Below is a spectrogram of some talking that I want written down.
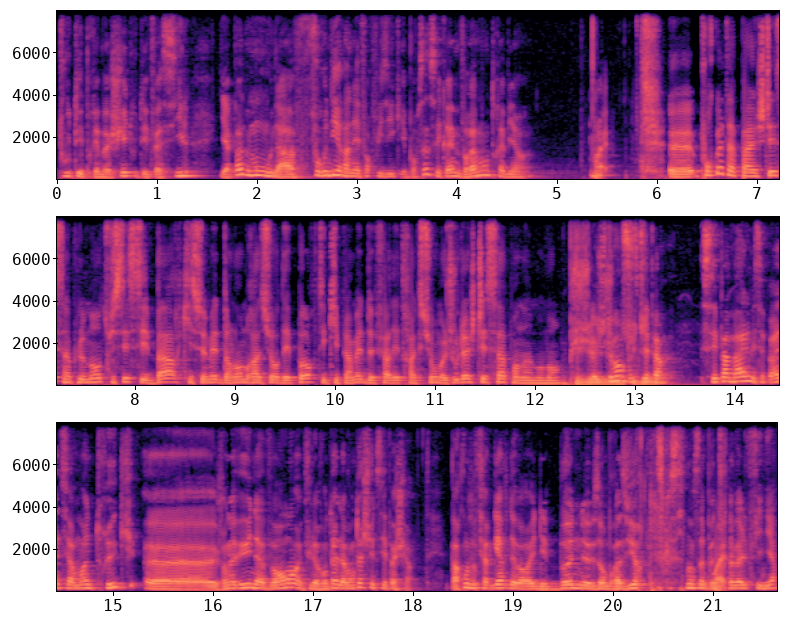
tout est prémâché, tout est facile. Il n'y a pas de moment où on a à fournir un effort physique. Et pour ça, c'est quand même vraiment très bien. Euh, pourquoi t'as pas acheté simplement, tu sais, ces barres qui se mettent dans l'embrasure des portes et qui permettent de faire des tractions? Moi, je voulais acheter ça pendant un moment. Puis je, Bah, je justement, me suis parce que c'est pas, mal, mais ça permet de faire moins de trucs. Euh, J'en avais une avant, et puis l'avantage, l'avantage c'est que c'est pas cher. Par contre, il faut faire gaffe d'avoir eu des bonnes embrasures, parce que sinon, ça peut Ouais. très mal finir.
